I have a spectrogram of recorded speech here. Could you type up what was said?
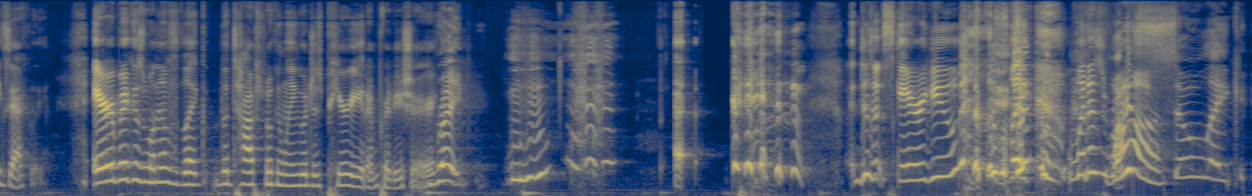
Exactly. Arabic is one of like the top spoken languages. Period. I'm pretty sure. Right. Mm-hmm. Does it scare you? like, what is wrong? What is so like?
